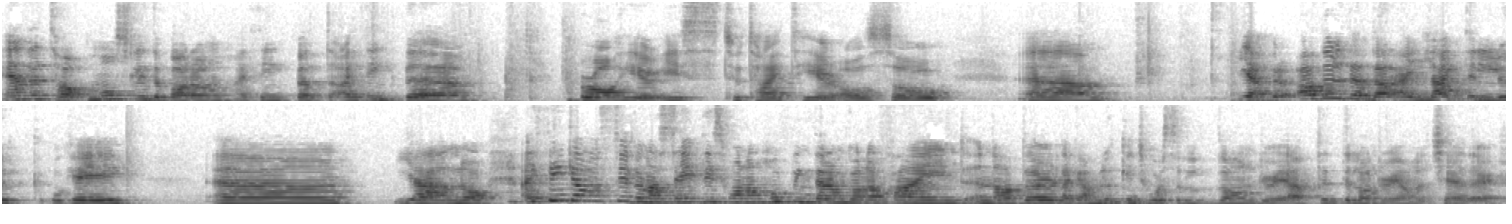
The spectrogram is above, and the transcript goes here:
and the top mostly the bottom I think. But I think the bra here is too tight here also. Um, yeah but other than that i like the look okay? Uh, yeah no. I think i'm still gonna save this one. I'm hoping that i'm gonna find another like i'm looking towards the laundry. I put the laundry on the chair there.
